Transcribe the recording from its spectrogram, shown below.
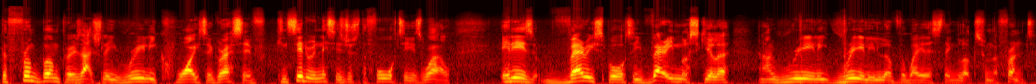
The front bumper is actually really quite aggressive, considering this is just the 40 as well. It is very sporty, very muscular, and I really, really love the way this thing looks from the front.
